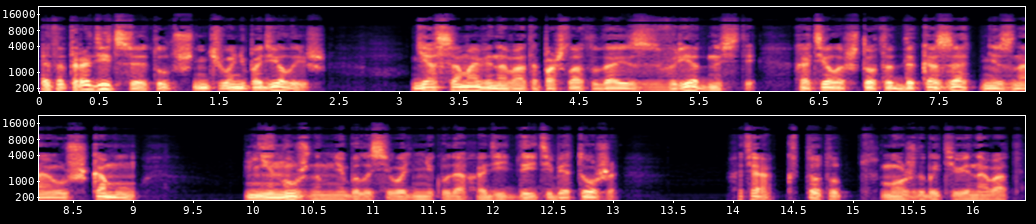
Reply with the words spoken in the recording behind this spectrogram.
Это традиция, тут уж ничего не поделаешь. Я сама виновата, пошла туда из вредности, хотела что-то доказать, не знаю уж кому. Не нужно мне было сегодня никуда ходить, да и тебе тоже. Хотя кто тут может быть виноват?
